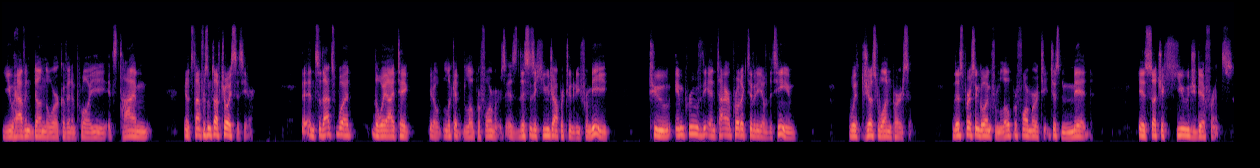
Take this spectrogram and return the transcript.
You haven't done the work of an employee. It's time, you know, it's time for some tough choices here. And so that's what the way I take, you know, look at low performers is this is a huge opportunity for me to improve the entire productivity of the team with just one person. This person going from low performer to just mid is such a huge difference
